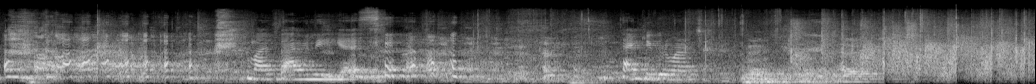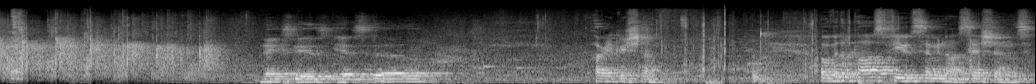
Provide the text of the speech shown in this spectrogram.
my family, yes. Thank you, Guru Maharaj. Next is Esther. Hare Krishna. Over the past few seminar sessions,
